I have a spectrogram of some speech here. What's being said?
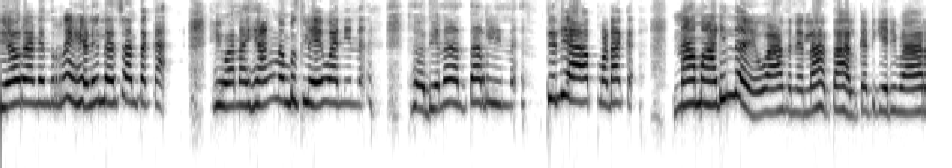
ದೇವರಾಣಂದ್ರೆ ಹೇಳಿಲ್ಲ ಶಾಂತಕ್ಕ ಇವ ನಾ ಹೆಂಗ್ ನಂಬಿಸ್ಲಿ ಇವ ನಿನ್ನ ಅದೇನೋ ಅಂತಾರ್ಲಿ ಇನ್ನ ತಿಳಿ ಆಪ್ ಮಾಡಾಕ ನಾ ಮಾಡಿಲ್ಲ ಇವ ಅದನ್ನೆಲ್ಲ ಹಟ್ಟ ಹಲ್ಕಟ್ಗೇರಿ ವಾರ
